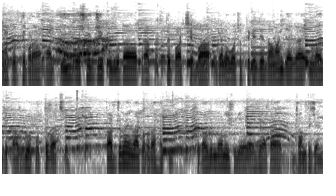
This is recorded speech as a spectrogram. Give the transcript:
না করতে পারা। আর এই বছর যে পুজোটা তারা করতে পারছে বা গেল বছর থেকে যে নানান জায়গায় ওনারা যে কাজগুলো করতে পারছে, তার জন্য এনারা কতটা হ্যাপি সেটাও কিন্তু আমি সুযোগের কাছে একটা জানতে চাই।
